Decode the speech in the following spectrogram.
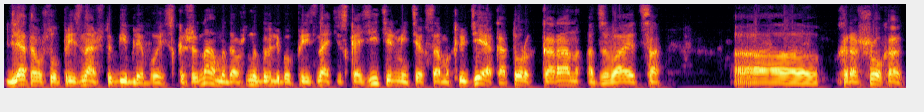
для того, чтобы признать, что Библия была искажена, мы должны были бы признать исказителями тех самых людей, о которых Коран отзывается э, хорошо, как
